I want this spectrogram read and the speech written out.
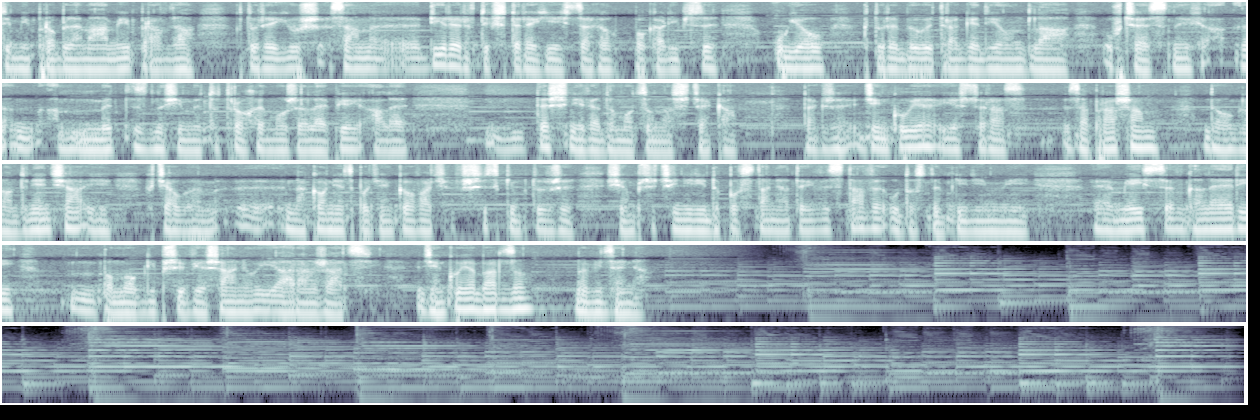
tymi problemami, prawda, które już sam e, Dürer w tych czterech jeźdźcach apokalipsy ujął, które były tragedią dla ówczesnych, my znosimy to trochę może lepiej, ale mm, też nie wiadomo, co nas czeka. Także dziękuję jeszcze raz zapraszam do oglądnięcia i chciałbym e, na koniec podziękować wszystkim, którzy się przyczynili do powstania tej wystawy, udostępnili mi e, miejsce w galerii, pomogli przy wieszaniu i aranżacji. Dziękuję bardzo, do widzenia.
